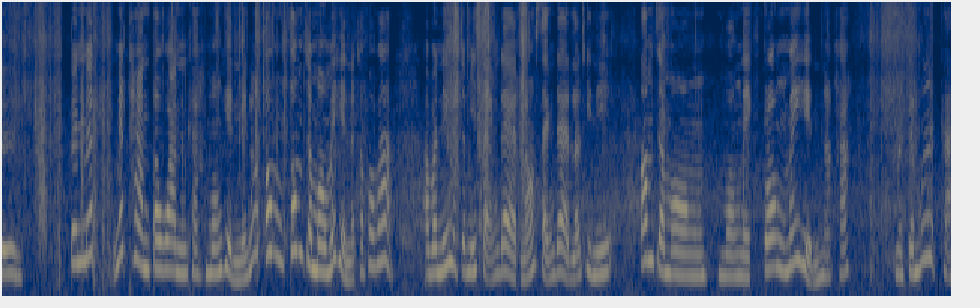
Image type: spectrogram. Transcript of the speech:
ลื่น เป็นเม็ดเม็ดทานตะวันค่ะ มองเห็นไหมเนาะต้มต้มจะมองไม่เห็นนะคะ เพราะว่าวันนี้มันจะมีแสงแดดเนาะแสงแดดแล้วทีนี้ต้อมจะมองมองในกล้องไม่เห็นนะคะ มันจะมืดค่ะ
